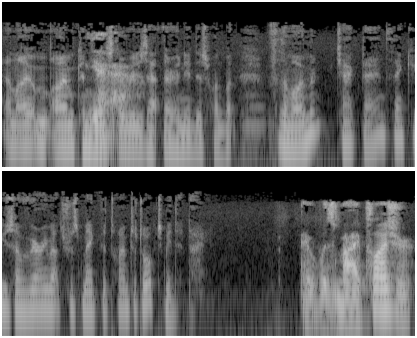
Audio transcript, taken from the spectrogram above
And I'm, I'm convinced Yeah. there are readers out there who need this one. But for the moment, Jack Dann, thank you so very much for making the time to talk to me today. It was my pleasure.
